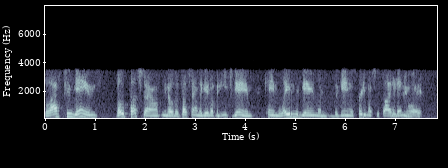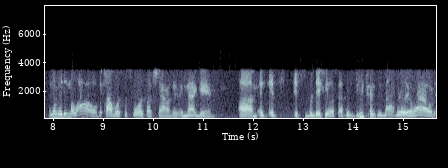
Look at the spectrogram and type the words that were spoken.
The last two games, those touchdowns, you know, the touchdown they gave up in each game came late in the game when the game was pretty much decided anyway. And then they didn't allow the Cowboys to score a touchdown in, in that game. Um, it, it's it's ridiculous that the defense is not really allowed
